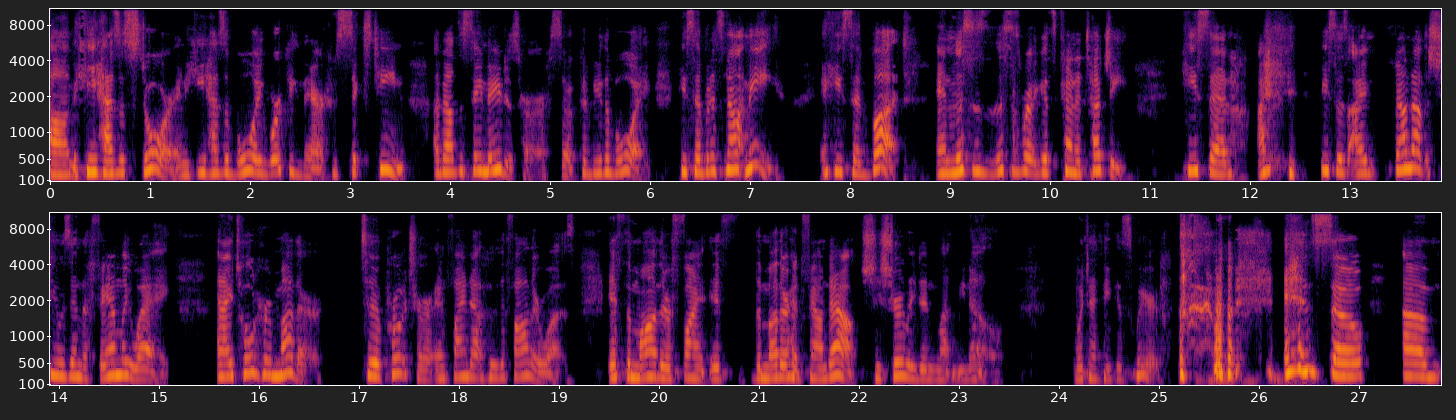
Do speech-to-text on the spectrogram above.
Um, he has a store and he has a boy working there who's 16, about the same age as her. So it could be the boy. He said, but it's not me. And he said, but, and this is this is where it gets kind of touchy. He said, I he says, I found out that she was in the family way. And I told her mother to approach her and find out who the father was. If the mother find if the mother had found out, she surely didn't let me know which I think is weird. and so um,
